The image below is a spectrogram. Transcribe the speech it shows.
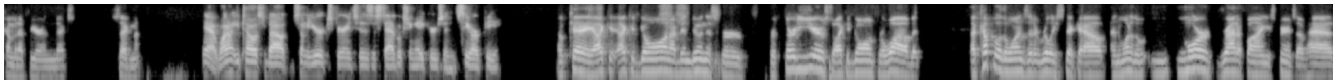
coming up here in the next segment. Yeah, why don't you tell us about some of your experiences establishing acres in CRP? Okay, I could I could go on. I've been doing this for for 30 years, so I could go on for a while. But a couple of the ones that really stick out, and one of the more gratifying experience I've had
